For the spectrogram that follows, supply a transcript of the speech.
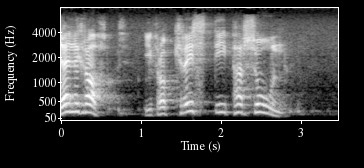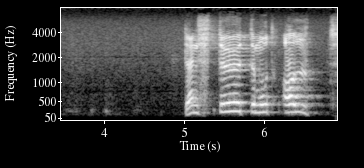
Denne kraft ifra Kristi person, den støter mot alt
